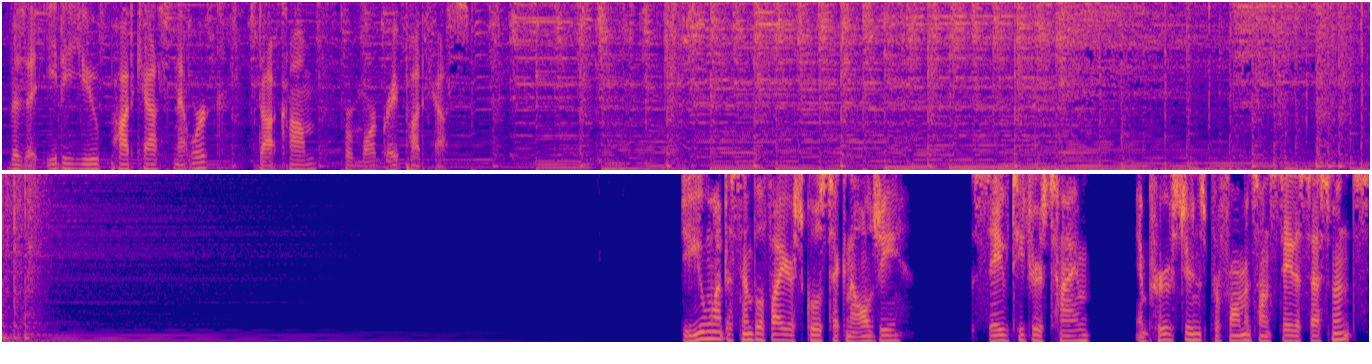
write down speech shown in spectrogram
Visit edupodcastnetwork.com for more great podcasts. Do you want to simplify your school's technology, save teachers time, improve students' performance on state assessments?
